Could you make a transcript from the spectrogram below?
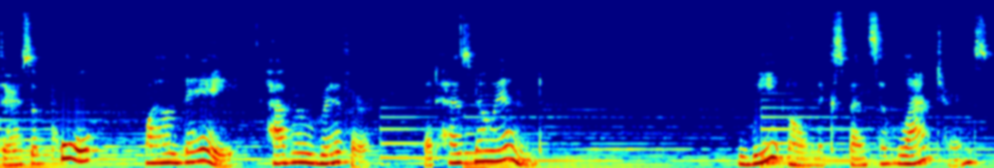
there's a pool, while they have a river that has no end. We own expensive lanterns,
